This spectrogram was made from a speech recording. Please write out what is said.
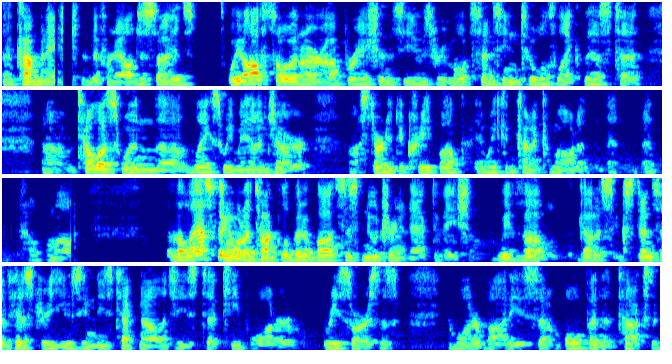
a combination of different algicides. We also in our operations use remote sensing tools like this to um, tell us when the lakes we manage are uh, starting to creep up, and we can kind of come out and, and, and help them out. The last thing I want to talk a little bit about is this nutrient activation. We've um, got an extensive history using these technologies to keep water resources and water bodies um, open and toxic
